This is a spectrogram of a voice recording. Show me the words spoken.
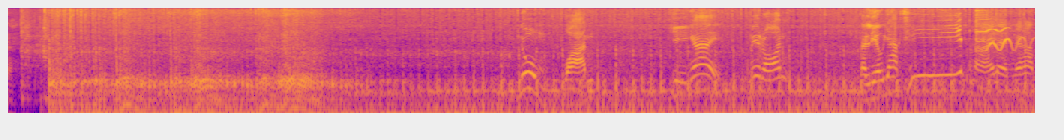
นะนุ่มหวาน ขี่ง่าย ไม่ร้อน แต่เลี้ยวยากชีบหายเลยนะครับ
